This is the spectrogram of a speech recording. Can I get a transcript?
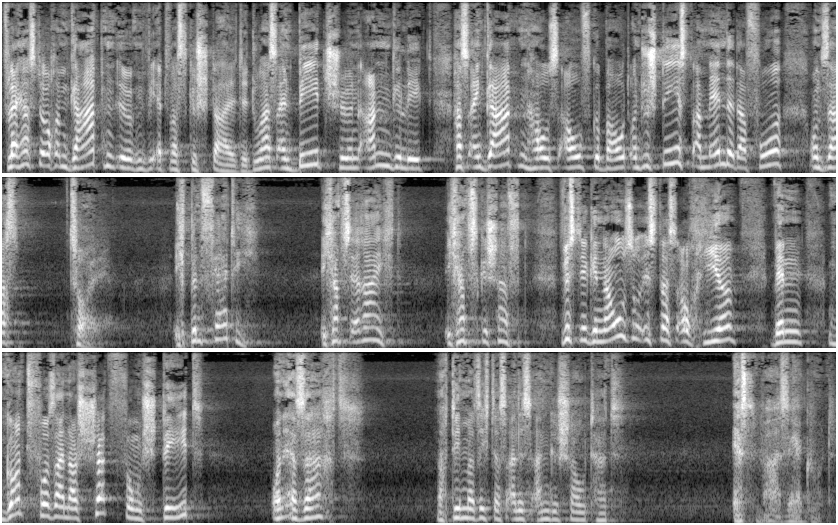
Vielleicht hast du auch im Garten irgendwie etwas gestaltet. Du hast ein Beet schön angelegt, hast ein Gartenhaus aufgebaut und du stehst am Ende davor und sagst, toll, ich bin fertig. Ich habe es erreicht. Ich habe es geschafft. Wisst ihr, genauso ist das auch hier, wenn Gott vor seiner Schöpfung steht und er sagt, nachdem er sich das alles angeschaut hat, es war sehr gut.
